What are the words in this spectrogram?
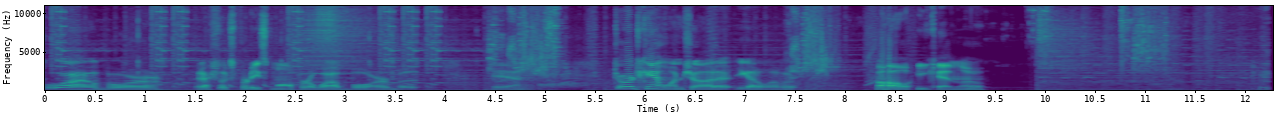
Wild boar. It actually looks pretty small for a wild boar, but yeah. George can't one-shot it. You gotta love it. Oh, he can, though. Hmm.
